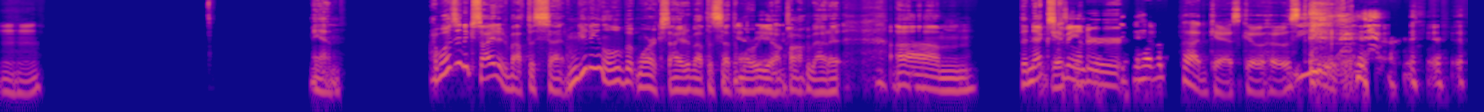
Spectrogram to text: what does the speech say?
hmm Man. I wasn't excited about the set. I'm getting a little bit more excited about the set the Yeah, more we yeah. talk about it. Um the next we- commander You have a podcast co-host.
